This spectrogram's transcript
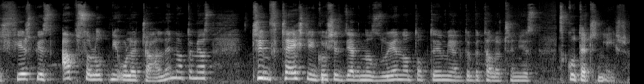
świeżb jest absolutnie uleczalny, natomiast czym wcześniej go się zdiagnozuje, no to tym jak gdyby to leczenie jest skuteczniejsze.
